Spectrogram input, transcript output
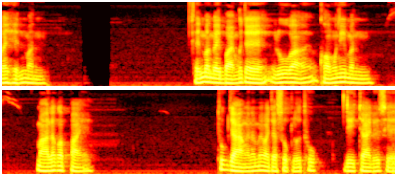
ไปเห็นมัน เห็นมันบ่อยๆมันก็จะรู้ว่าของพวกนี้มัน มาแล้วก็ไป ทุกอย่างนะไม่ว่าจะสุขหรือทุกข์ดีใจหรือเสีย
